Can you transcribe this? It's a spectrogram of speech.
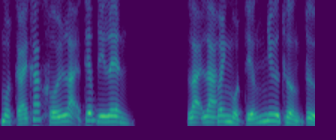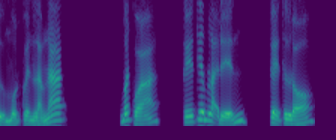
một cái khác khối lại tiếp đi lên. Lại là hoanh một tiếng như thường tử một quyền làm nát. Bất quá, kế tiếp lại đến, kể từ đó,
